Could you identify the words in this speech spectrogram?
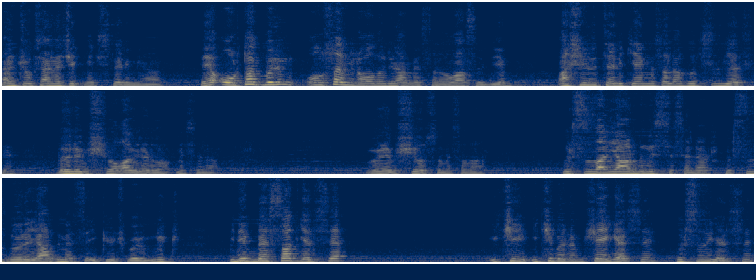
En çok seninle çekmek isterim ya. Ve ortak bölüm olsa bile olur ya mesela nasıl diyeyim. Aşırı tehlikeye mesela hırsız gelse. Böyle bir şey olabilir mesela. Böyle bir şey olsa mesela. Hırsızdan yardım isteseler. Hırsız böyle yardım etse 2-3 bölümlük. Bir de bir Behzat gelse. 2 2 bölüm şey gelse. Hırsız gelse.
